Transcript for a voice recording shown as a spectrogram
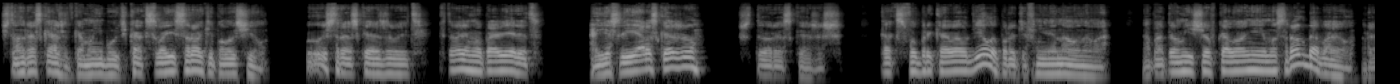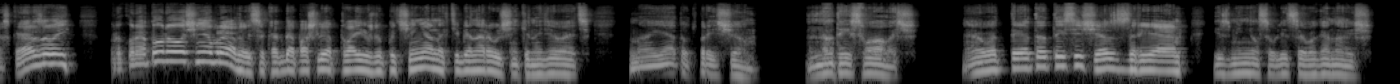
что он расскажет кому-нибудь, как свои сроки получил? Пусть рассказывает. Кто ему поверит? А если я расскажу? Что расскажешь? Как сфабриковал дело против невиновного? А потом еще в колонии ему срок добавил? Рассказывай. Прокуратура очень обрадуется, когда пошлет твоих же подчиненных тебе наручники надевать. Но я тут при чем? Ну ты сволочь. А вот это ты сейчас зря, — изменился в лице Ваганович.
